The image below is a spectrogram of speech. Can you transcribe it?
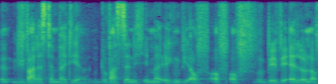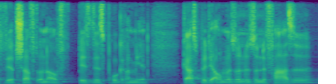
Äh, wie war das denn bei dir? Du warst ja nicht immer irgendwie auf, auf, auf BWL und auf Wirtschaft und auf Business programmiert. Gab es bei dir auch mal so eine, so eine Phase,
